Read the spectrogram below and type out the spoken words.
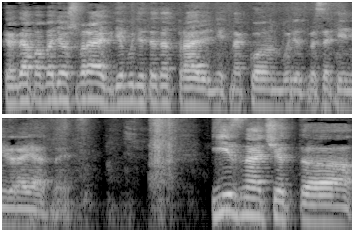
когда попадешь в рай, где будет этот праведник, на какой он будет в высоте невероятной. И, значит, э,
